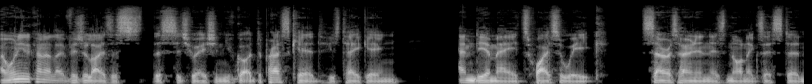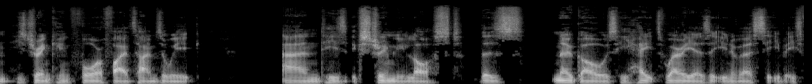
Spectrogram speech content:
I want you to kind of like visualize this this situation. You've got a depressed kid who's taking MDMA twice a week. Serotonin is non-existent. He's drinking four or five times a week, and he's extremely lost. There's no goals. He hates where he is at university, but he's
